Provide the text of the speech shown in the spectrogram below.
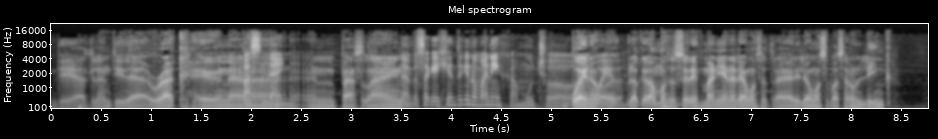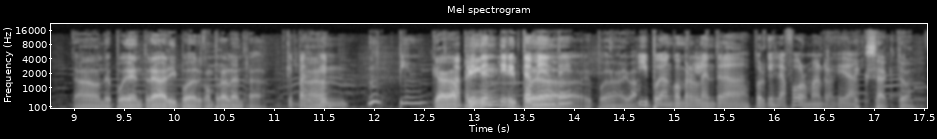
De Atlántida Rock en la, Pass Line. En Pass Line. La pasa que hay gente que no maneja mucho Bueno, web. lo que vamos a hacer es mañana le vamos a traer y le vamos a pasar un link ¿tá? donde puede entrar y poder comprar la entrada. Que, ¿Ah? que, pin, Que haga aprieten pin y directamente pueda- y pueda- ahí va. y puedan comprar la entrada, porque es la forma en realidad. Exacto.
